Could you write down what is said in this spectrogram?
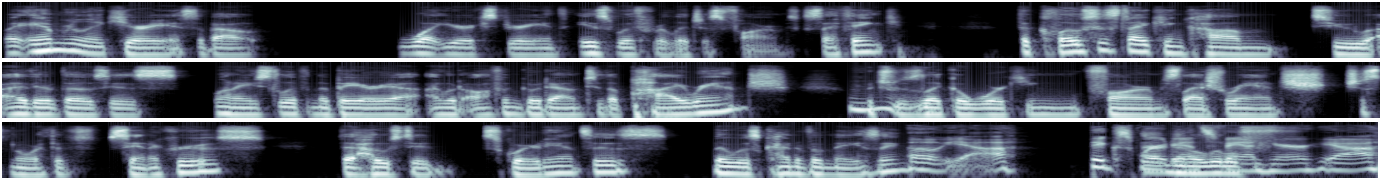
I am really curious about what your experience is with religious farms because I think the closest I can come to either of those is when I used to live in the Bay Area, I would often go down to the Pie Ranch, which was Mm. like a working farm slash ranch just north of Santa Cruz that hosted square dances. That was kind of amazing. Oh yeah, big square And then a dance fan f- here. Yeah.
